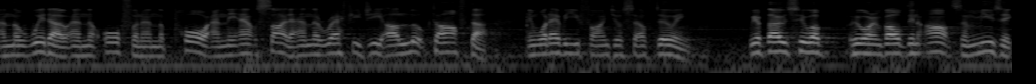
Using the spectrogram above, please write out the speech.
And the widow and the orphan and the poor and the outsider and the refugee are looked after in whatever you find yourself doing. We have those who are, who are involved in arts and music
